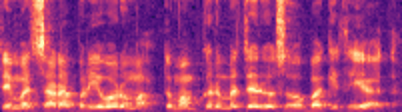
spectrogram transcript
તેમજ શાળા પરિવારોમાં તમામ કર્મચારીઓ સહભાગી થયા હતા.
